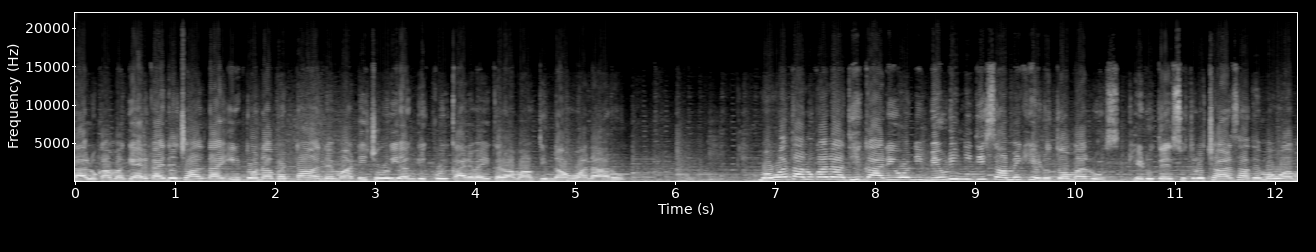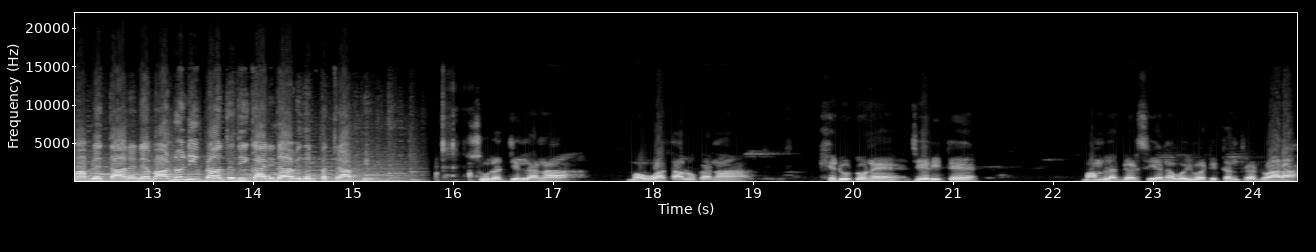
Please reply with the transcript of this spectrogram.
તાલુકામાં ગેરકાયદે ચાલતા ઈંટોના ભઠ્ઠા અને માટી ચોરી અંગે કોઈ કાર્યવાહી કરવામાં આવતી ન હોવાના આરોપ. મહુવા તાલુકાના અધિકારીઓની બેવડી નીતિ સામે ખેડૂતોમાં રોષ. ખેડૂતોએ સૂત્રોચ્ચાર સાથે મહુવા મામલતદાર અને બારડોલી પ્રાંત અધિકારીને આવેદનપત્ર આપ્યું. સુરત જિલ્લાના મહુવા તાલુકાના ખેડૂતોને જે રીતે મામલતદારશ્રી અને વહીવટી તંત્ર દ્વારા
